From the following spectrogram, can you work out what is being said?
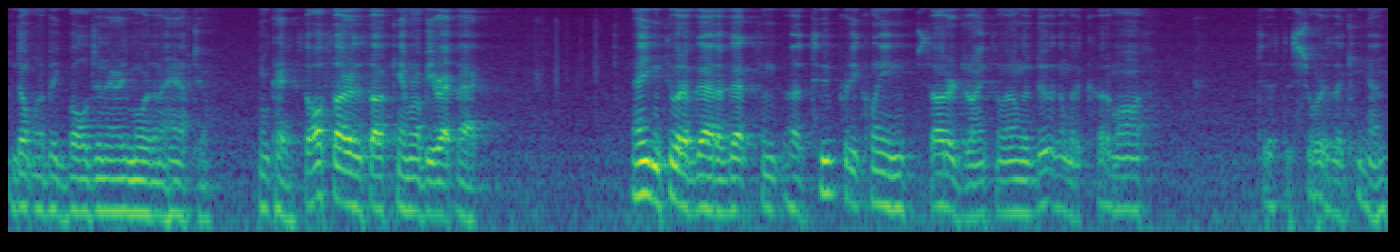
I don't want a big bulge in there any more than I have to. Okay, so I'll solder this off camera. I'll be right back. Now you can see what I've got. I've got some uh, two pretty clean solder joints, and what I'm going to do is I'm going to cut them off just as short as I can.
